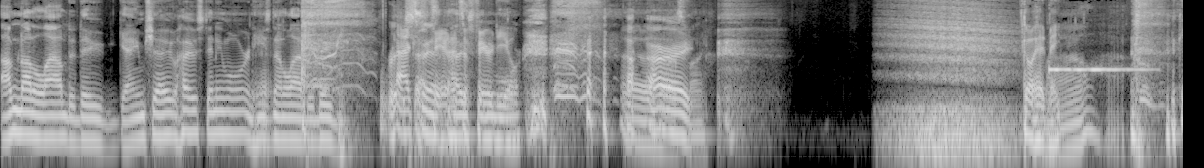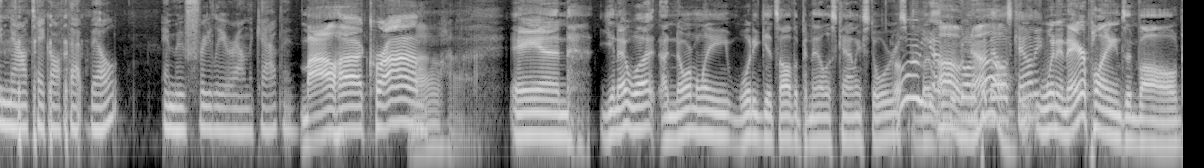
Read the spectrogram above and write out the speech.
I'm not allowed to do game show host anymore, and he's not allowed to do accent fair. That's a fair anymore. Uh, All that's right. Go ahead, mate. You can now take off that belt and move freely around the cabin. Mile high crime. And you know what? Uh, normally Woody gets all the Pinellas County stories, Oh, but you guys Oh, going no. to Pinellas County? when an airplane's involved,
